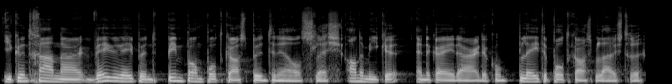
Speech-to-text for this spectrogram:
Je kunt gaan naar www.pimpampodcast.nl slash Annemieke en dan kan je daar de complete podcast beluisteren.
